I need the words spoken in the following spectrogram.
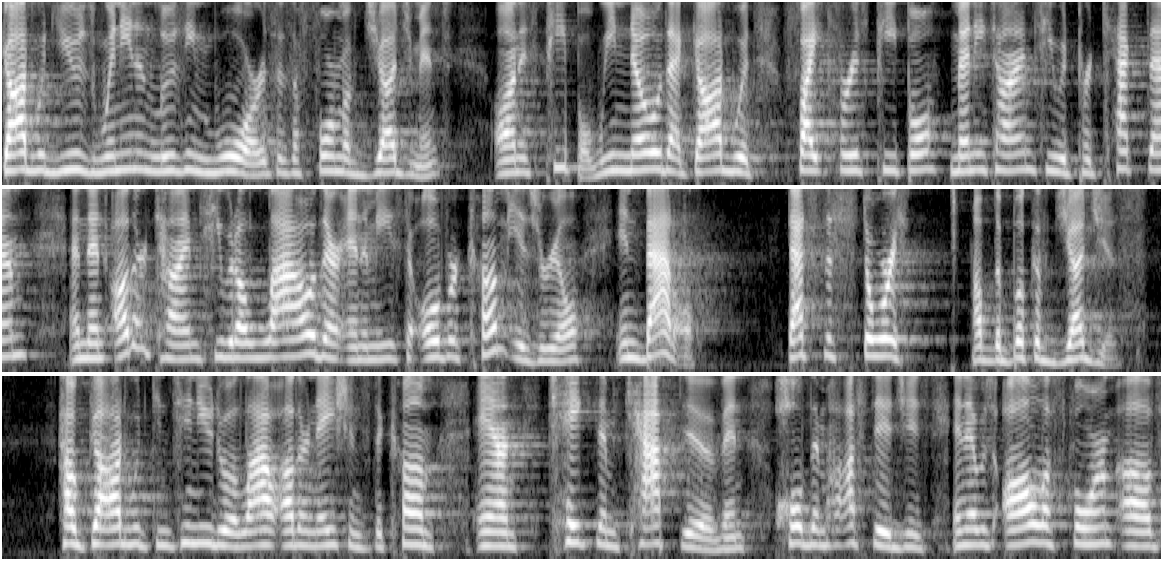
God would use winning and losing wars as a form of judgment on his people. We know that God would fight for his people many times, he would protect them, and then other times he would allow their enemies to overcome Israel in battle. That's the story of the book of Judges. How God would continue to allow other nations to come and take them captive and hold them hostage. And it was all a form of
